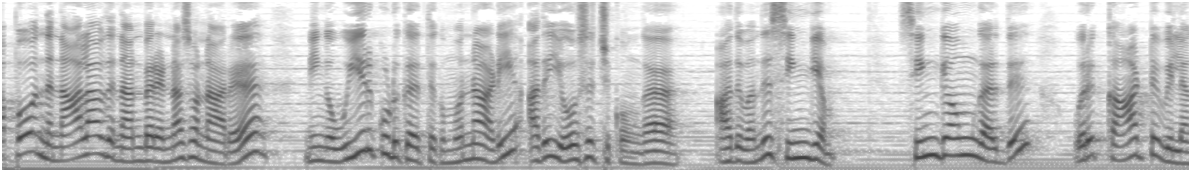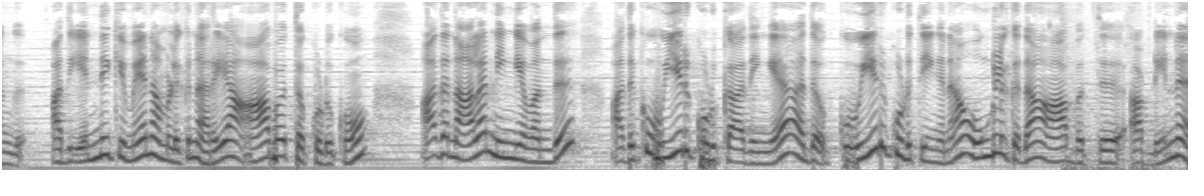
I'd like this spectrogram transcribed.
அப்போது அந்த நாலாவது நண்பர் என்ன சொன்னார்? நீங்கள் உயிர் கொடுக்கறதுக்கு முன்னாடி அதை யோசிச்சுக்கோங்க. அது வந்து சிங்கம். சிங்கம்ங்கிறது ஒரு காட்டு விலங்கு. அது என்றைக்குமே நம்மளுக்கு நிறைய ஆபத்தை கொடுக்கும். அதனால் நீங்கள் வந்து அதுக்கு உயிர் கொடுக்காதீங்க. அதுக்கு உயிர் கொடுத்தீங்கன்னா உங்களுக்கு தான் ஆபத்து அப்படின்னு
